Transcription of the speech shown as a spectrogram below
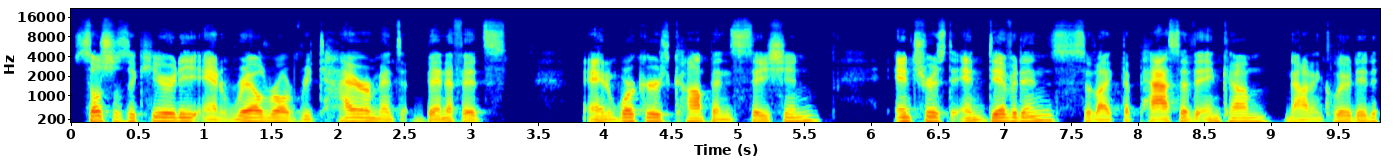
Social Security and railroad retirement benefits, and workers' compensation, interest and dividends, so like the passive income not included,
